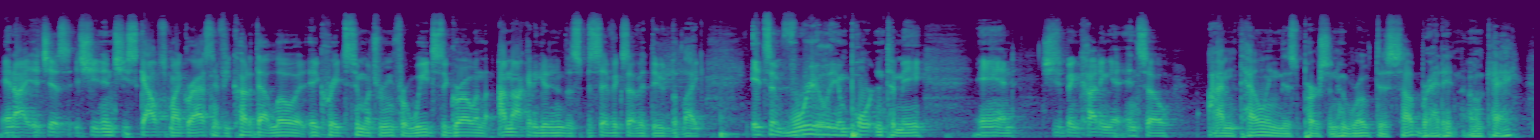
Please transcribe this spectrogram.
And I, it just she and she scalps my grass, and if you cut it that low, it, it creates too much room for weeds to grow. And I'm not going to get into the specifics of it, dude, but like, it's really important to me, and she's been cutting it, and so I'm telling this person who wrote this subreddit, okay,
